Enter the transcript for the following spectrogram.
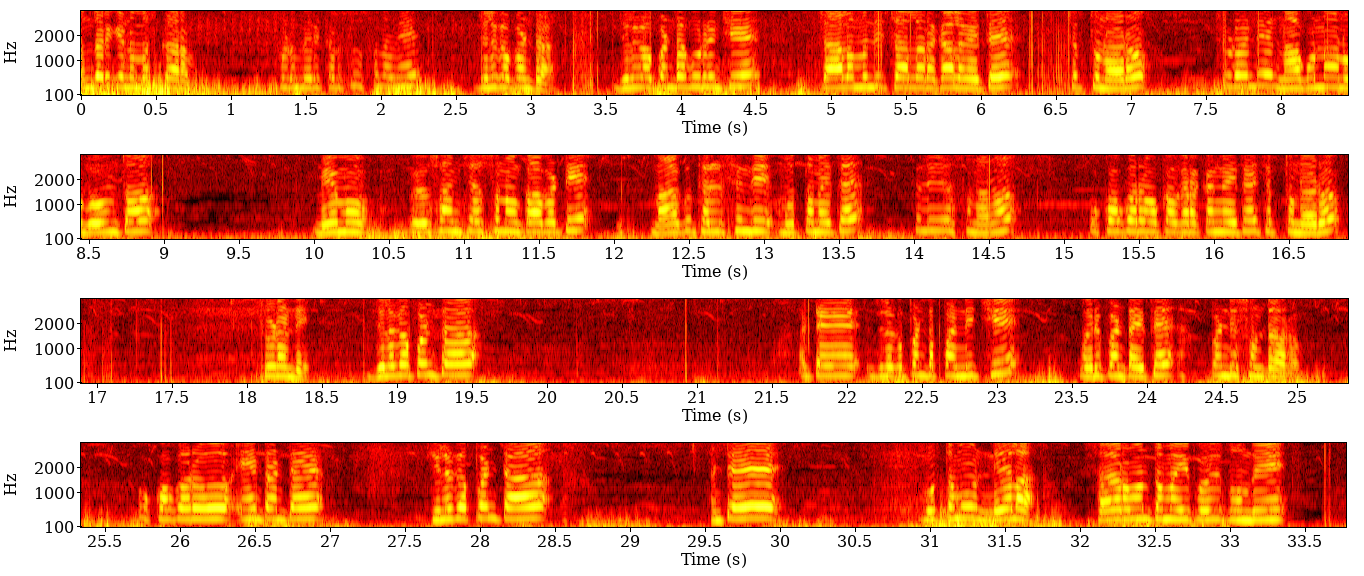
అందరికీ నమస్కారం. ఇప్పుడు మీరు ఇక్కడ చూస్తున్నది జిలుగ పంట. జిలుగ పంట గురించి చాలామంది చాలా రకాలుగా అయితే చెప్తున్నారు. చూడండి నాకున్న అనుభవంతో మేము వ్యవసాయం చేస్తున్నాం కాబట్టి నాకు తెలిసింది మొత్తం అయితే తెలియజేస్తున్నాను. ఒక్కొక్కరు ఒక్కొక్క రకంగా అయితే చెప్తున్నారు. చూడండి జిలగ పంట అంటే జిలగ పంట పండించి వరి పంట అయితే పండిస్తుంటారు. ఒక్కొక్కరు ఏంటంటే జిలగ పంట అంటే మొత్తము నేల సారవంతమైపోతుంది.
